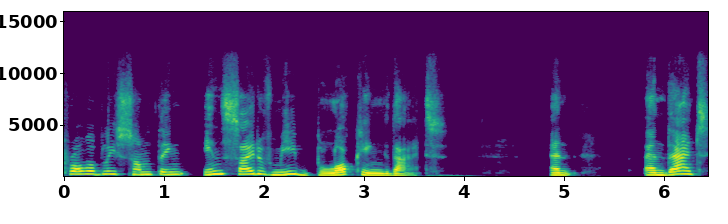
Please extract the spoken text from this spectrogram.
probably something inside of me blocking that. And and that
